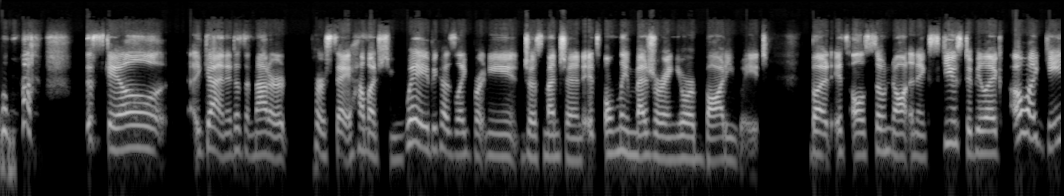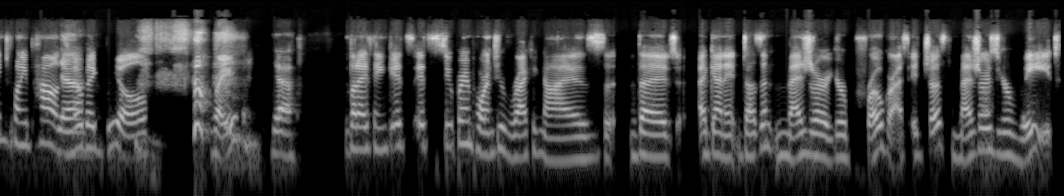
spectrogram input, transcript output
the scale again, it doesn't matter per se how much you weigh because, like Brittany just mentioned, it's only measuring your body weight. But it's also not an excuse to be like, oh, I gained 20 pounds, yeah. no big deal. right? Yeah but i think it's it's super important to recognize that again it doesn't measure your progress. It just measures your weight.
